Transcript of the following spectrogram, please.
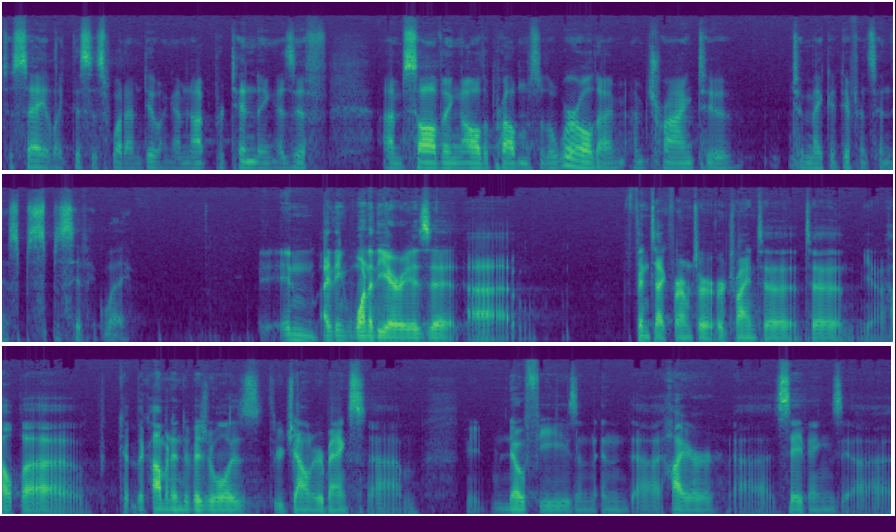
to say, like, this is what I'm doing. I'm not pretending as if I'm solving all the problems of the world. I'm, I'm trying to to make a difference in this specific way. And I think one of the areas that uh, fintech firms are, are, trying to, to you know, help uh, the common individual is through challenger banks, um, no fees and, and uh, higher uh, savings. Uh,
